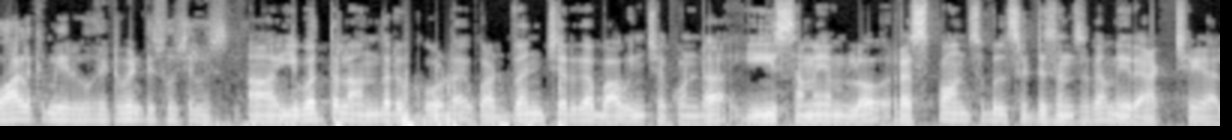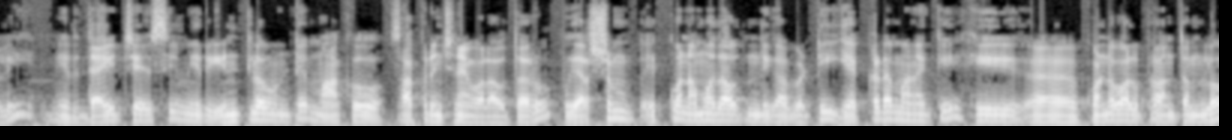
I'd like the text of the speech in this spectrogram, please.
వాళ్ళకి మీరు ఎటువంటి సూచనలు ఇస్తున్నారు? యువతలు అందరూ కూడా అడ్వెంచర్గా అడ్వెంచర్గా భావించకుండా ఈ సమయంలో రెస్పాన్సిబుల్ సిటిజన్స్గా మీరు యాక్ట్ చేయాలి. మీరు దయచేసి మీరు ఇంట్లో ఉంటే మాకు సహకరించిన వాళ్ళు అవుతారు. వర్షం ఎక్కువ నమోదవుతుంది కాబట్టి ఎక్కడ మనకి ఈ కొండవాళ్ళ ప్రాంతంలో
